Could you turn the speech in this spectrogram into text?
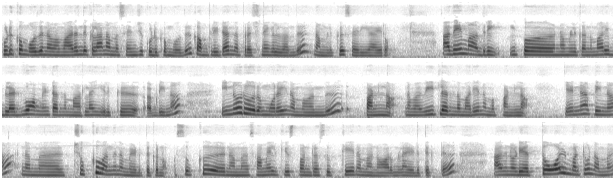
கொடுக்கும்போது நம்ம மருந்துக்கெல்லாம் நம்ம செஞ்சு கொடுக்கும்போது கம்ப்ளீட்டாக அந்த பிரச்சனைகள் வந்து நம்மளுக்கு சரியாயிரும். அதே மாதிரி இப்போ நம்மளுக்கு அந்த மாதிரி பிளட் வாமிட் அந்த மாதிரிலாம் இருக்குது அப்படின்னா இன்னொரு ஒரு முறை நம்ம வந்து பண்ணலாம். நம்ம வீட்டில் இருந்த மாதிரியே நம்ம பண்ணலாம். என்ன அப்படின்னா நம்ம சுக்கு வந்து நம்ம எடுத்துக்கணும். சுக்கு நம்ம சமையலுக்கு யூஸ் பண்ணுற சுக்கே நம்ம நார்மலாக எடுத்துக்கிட்டு அதனுடைய தோல் மட்டும் நம்ம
